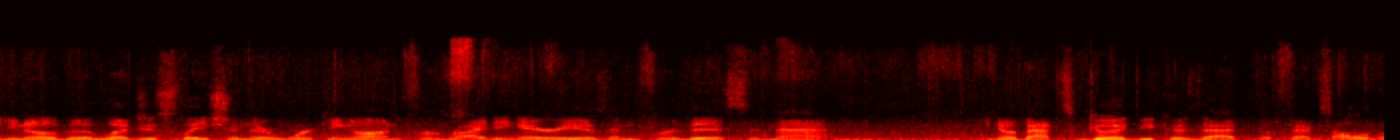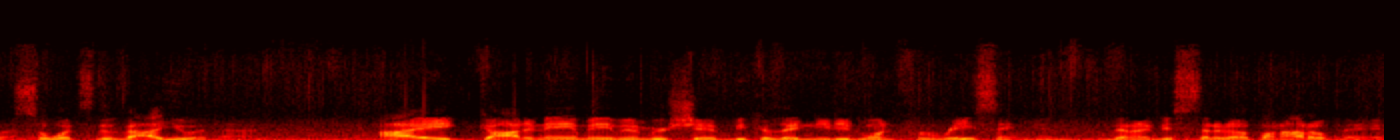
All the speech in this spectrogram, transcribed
you know, the legislation they're working on for riding areas and for this and that, and you know that's good because that affects all of us. So what's the value in that? I got an AMA membership because I needed one for racing, and then I just set it up on autopay.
